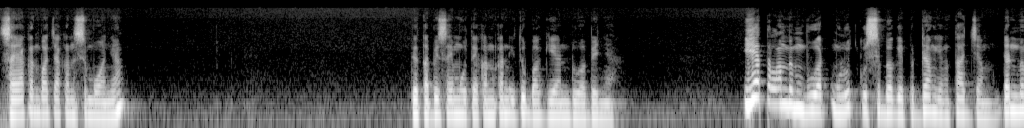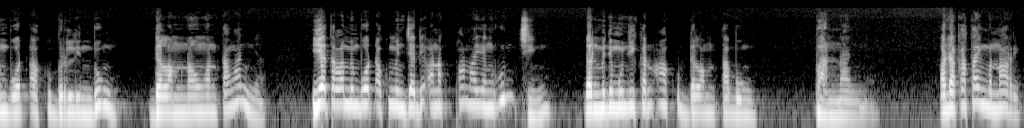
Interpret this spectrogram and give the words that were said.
Saya akan bacakan semuanya. Tetapi saya mau tekankan itu bagian 2B-nya. Ia telah membuat mulutku sebagai pedang yang tajam dan membuat aku berlindung dalam naungan tangannya. Ia telah membuat aku menjadi anak panah yang runcing dan menyembunyikan aku dalam tabung panahnya. Ada kata yang menarik.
